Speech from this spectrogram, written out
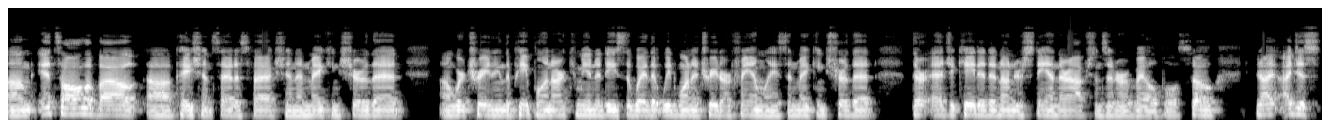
Um, it's all about uh, patient satisfaction and making sure that uh, we're treating the people in our communities the way that we'd want to treat our families and making sure that they're educated and understand their options that are available. So, you know, I, I just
